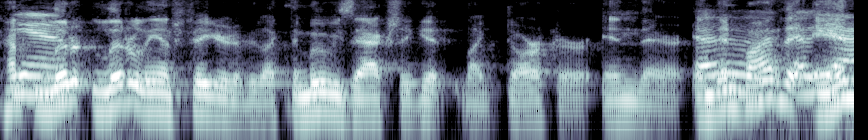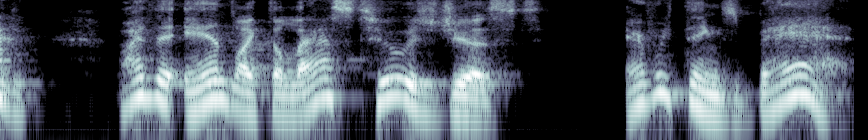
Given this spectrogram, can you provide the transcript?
kind yeah. of lit- literally and figuratively like the movies actually get like darker in there and oh, then by oh, the oh, end yeah. by the end like the last two is just everything's bad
